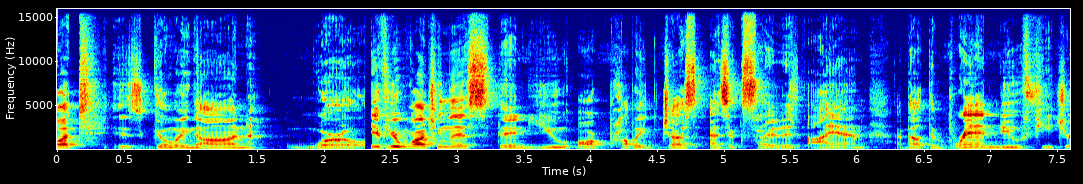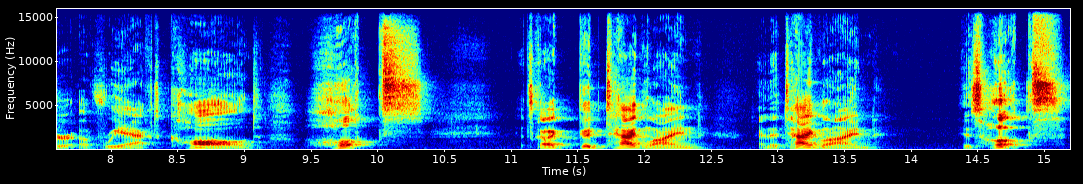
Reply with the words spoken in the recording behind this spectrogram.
What is going on world? If you're watching this, then you are probably just as excited as I am about the brand new feature of React called hooks. It's got a good tagline, and the tagline is hooks.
